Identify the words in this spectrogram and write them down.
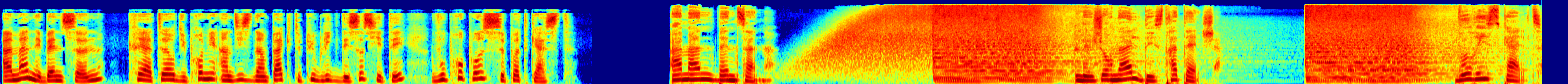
Haman et Benson, créateurs du premier indice d'impact public des sociétés, vous proposent ce podcast. Haman Benson. Le journal des stratèges. Boris Kalt.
